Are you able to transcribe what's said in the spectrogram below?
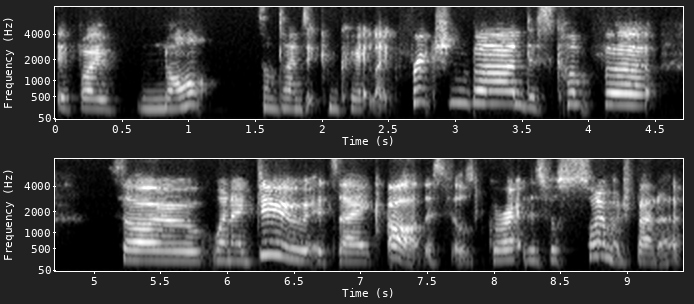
if I've not, sometimes it can create like friction burn, discomfort. So when I do, it's like, oh, this feels great. This feels so much better.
